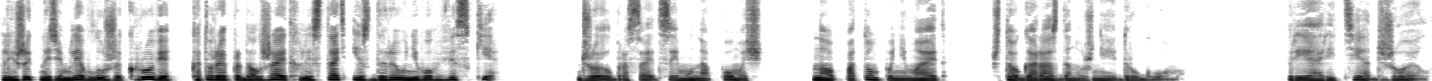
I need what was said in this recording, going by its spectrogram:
лежит на земле в луже крови, которая продолжает хлестать из дыры у него в виске. Джоэл бросается ему на помощь, но потом понимает, что гораздо нужнее другому. Приоритет, Джоэл.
